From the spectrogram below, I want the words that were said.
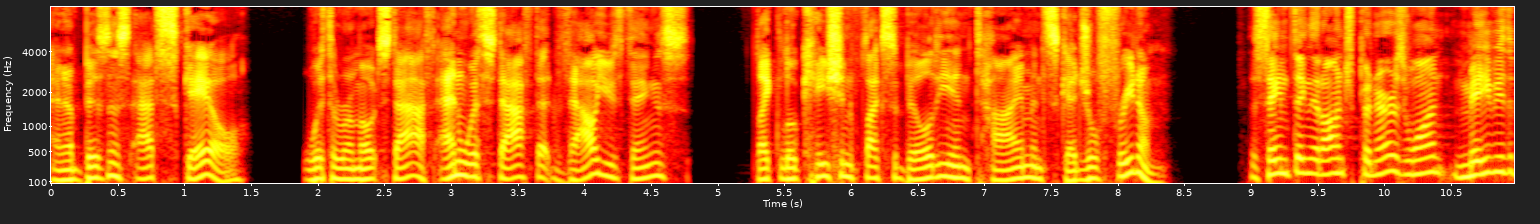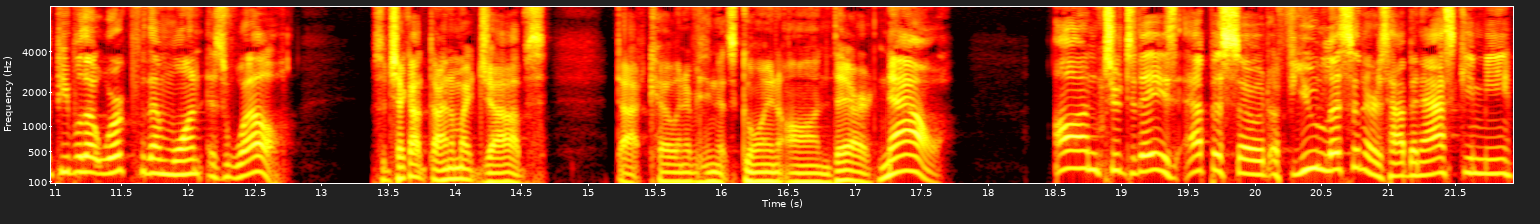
and a business at scale with a remote staff and with staff that value things like location flexibility and time and schedule freedom. The same thing that entrepreneurs want, maybe the people that work for them want as well. So check out dynamitejobs.co and everything that's going on there. Now, on to today's episode. A few listeners have been asking me,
